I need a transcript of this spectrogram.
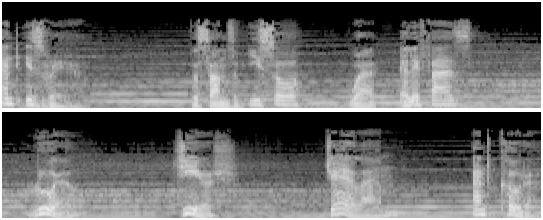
and Israel. The sons of Esau were Eliphaz, Reuel, Jeush, Jaalam, and Korah.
